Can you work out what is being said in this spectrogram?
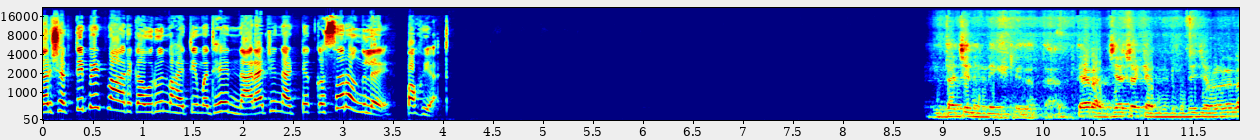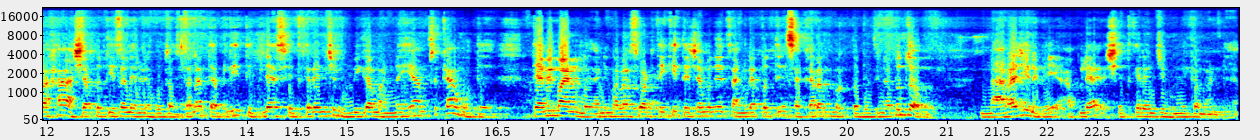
तर शक्तीपीठ मार्गावरून माहितीमध्ये नाराजी नाट्य कसं रंगलंय पाहुयात. हिताचे निर्णय घेतले जातात. त्या राज्याच्या कॅबिनेटमध्ये ज्या वेळेला हा अशा पद्धतीचा निर्णय होत असताना त्यातली तिथल्या शेतकऱ्यांची भूमिका मांडणं हे आमचं काम होतं. ते आम्ही मांडलं आणि मला असं वाटतं की त्याच्यामध्ये चांगल्या पद्धतीने सकारात्मक पद्धतीने आपण जाऊ. नाराजी नव्हे आपल्या शेतकऱ्यांची भूमिका मांडणं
